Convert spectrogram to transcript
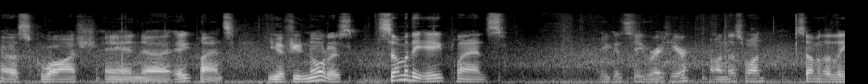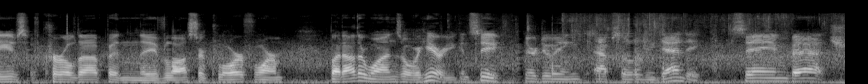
uh, squash, and uh, eggplants. If you notice, some of the eggplants, you can see right here on this one, some of the leaves have curled up and they've lost their chloroform. But other ones over here, you can see they're doing absolutely dandy. Same batch.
